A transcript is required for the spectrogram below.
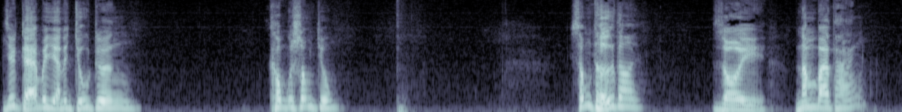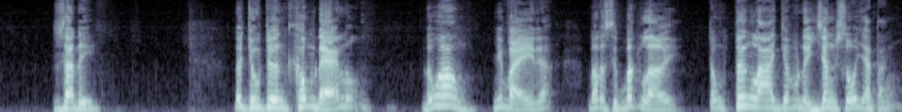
giới trẻ bây giờ nó chủ trương không có sống chung. Sống thử thôi. Rồi năm ba tháng, ra đi. Nó chủ trương không đẻ luôn. Đúng không? Như vậy đó đó là sự bất lợi trong tương lai cho vấn đề dân số da trắng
